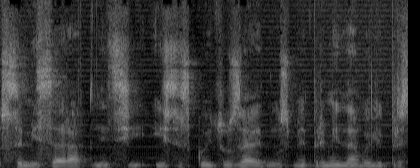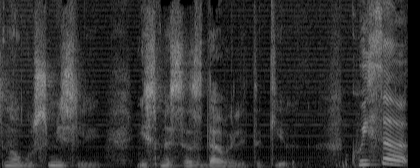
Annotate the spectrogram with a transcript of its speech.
са ми съратници и с които заедно сме преминавали през много смисли и сме създавали такива. Кои са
